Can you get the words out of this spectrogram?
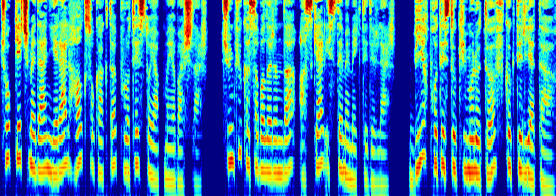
çok geçmeden yerel halk sokakta protesto yapmaya başlar. Çünkü kasabalarında asker istememektedirler. Bir protesto molotov kokteyli atar.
